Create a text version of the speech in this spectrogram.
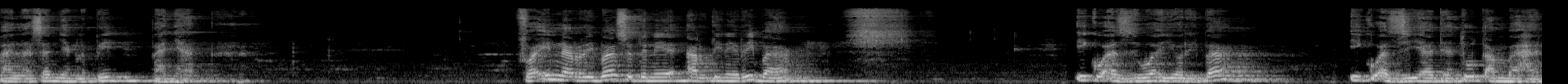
balasan yang lebih banyak. Fa inna riba artine riba Iku azwa riba Iku aziyadatu tambahan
